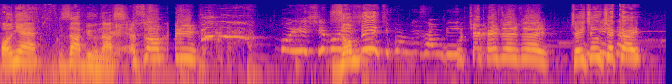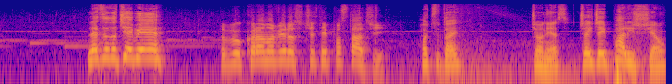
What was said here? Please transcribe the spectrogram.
O nie! Zabił nas. Zombie! Boję się, boję Zombie? się, leci po mnie zombie. Uciekaj, JJ! JJ, uciekaj! Lecę do ciebie! To był koronawirus w czystej postaci. Chodź tutaj. Gdzie on jest? JJ, palisz się.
